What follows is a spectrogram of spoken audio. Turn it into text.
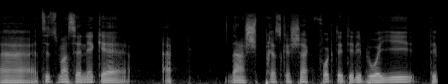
Euh, tu sais, tu mentionnais que à- dans presque chaque fois que tu as été déployé, tu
